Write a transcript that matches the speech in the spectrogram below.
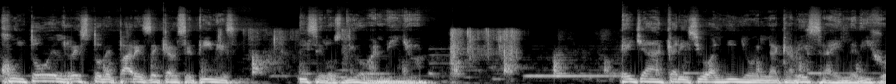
Juntó el resto de pares de calcetines y se los dio al niño. Ella acarició al niño en la cabeza y le dijo,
